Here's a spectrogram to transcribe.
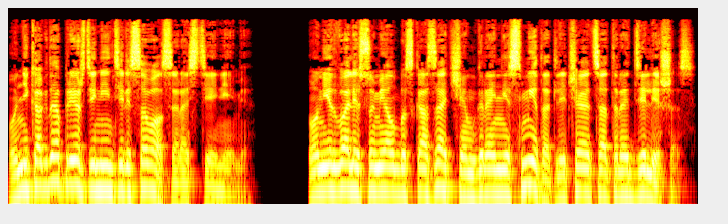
Он никогда прежде не интересовался растениями. Он едва ли сумел бы сказать, чем Гренни Смит отличается от Red Delicious.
